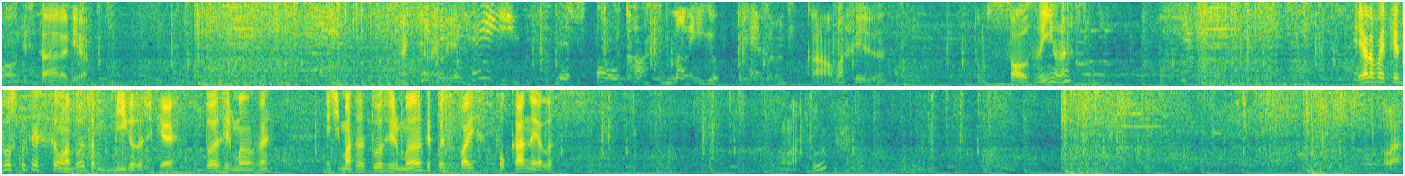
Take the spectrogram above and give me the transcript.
Onde estar? Ali, ó. Como é que tá? Calma, filho. Estamos sozinho, né? E ela vai ter duas proteção, duas amigas, acho que é. Duas irmãs, né? A gente mata as duas irmãs e depois vai focar nela. Uh. Olha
